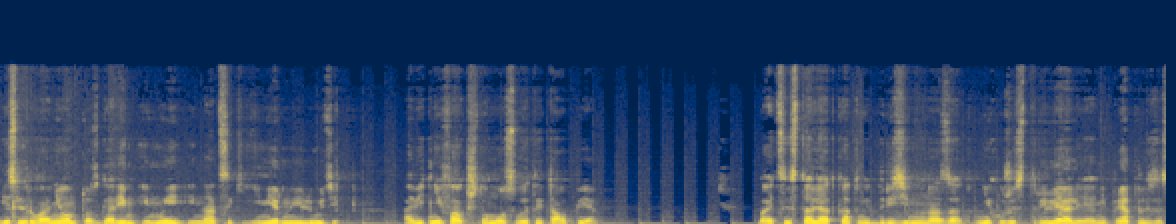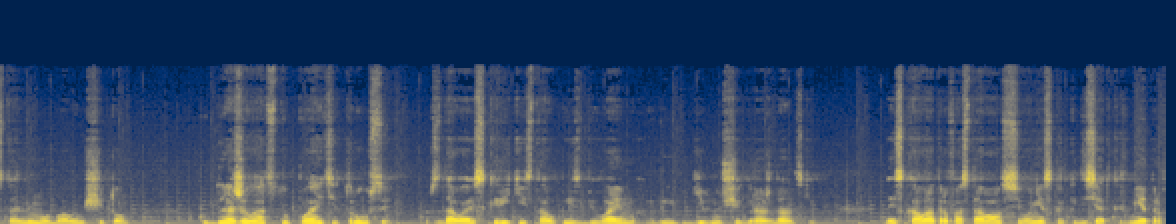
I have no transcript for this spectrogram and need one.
«Если рванем, то сгорим и мы, и нацики, и мирные люди!» А ведь не факт, что Мосс в этой толпе. Бойцы стали откатывать дрезину назад. В них уже стреляли, и они прятались за стальным лобовым щитом. «Куда же вы отступаете, трусы?» Раздавались крики из толпы избиваемых и гибнущих гражданских. До эскалаторов оставалось всего несколько десятков метров,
